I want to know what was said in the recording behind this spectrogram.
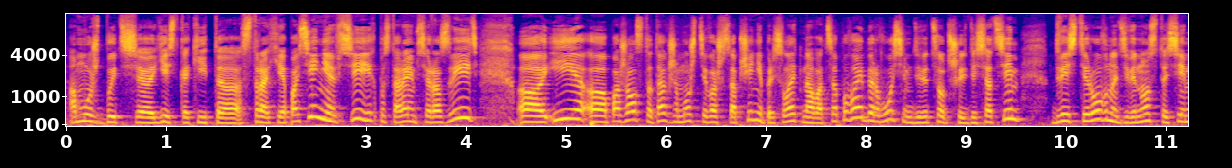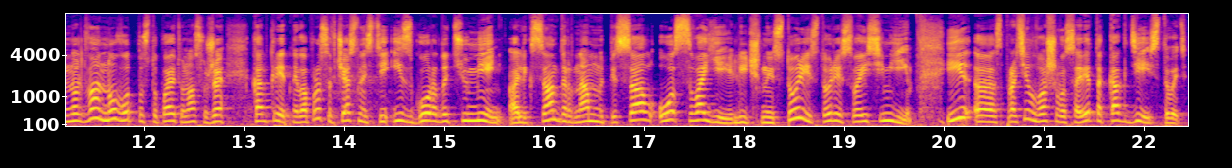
а может быть, э, есть какие-то страхи и опасения, все их постараемся развеять. Э, и, пожалуйста, также можете ваши сообщения присылать на WhatsApp и Viber 8 967 200 ровно 9702. Но вот поступают у нас уже конкретные вопросы, в частности, из города Тюмень. Александр нам написал о своей личной истории, истории своей семьи. И спросил вашего совета, как действовать.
